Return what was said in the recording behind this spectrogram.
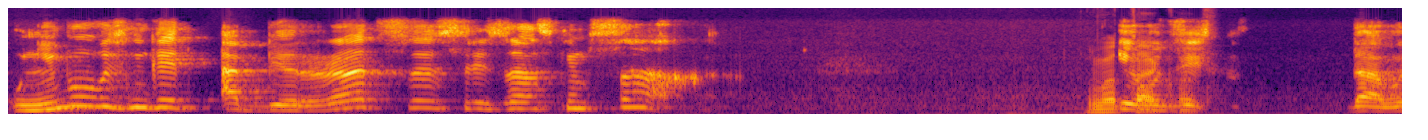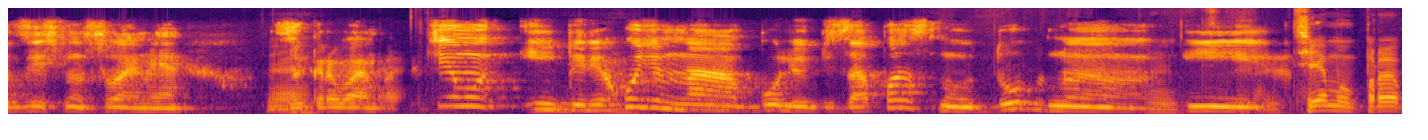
у него возникает операция с рязанским сахаром. Вот и вот, вот здесь, да, вот здесь мы с вами да. закрываем эту тему и переходим на более безопасную, удобную и... Тему, про,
